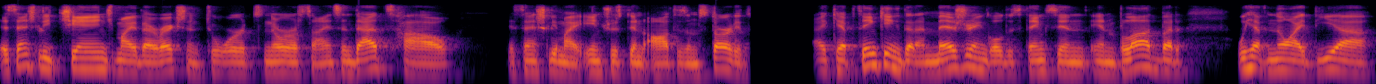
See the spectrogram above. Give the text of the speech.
essentially changed my direction towards neuroscience. And that's how essentially my interest in autism started. I kept thinking that I'm measuring all these things in, in blood, but we have no idea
